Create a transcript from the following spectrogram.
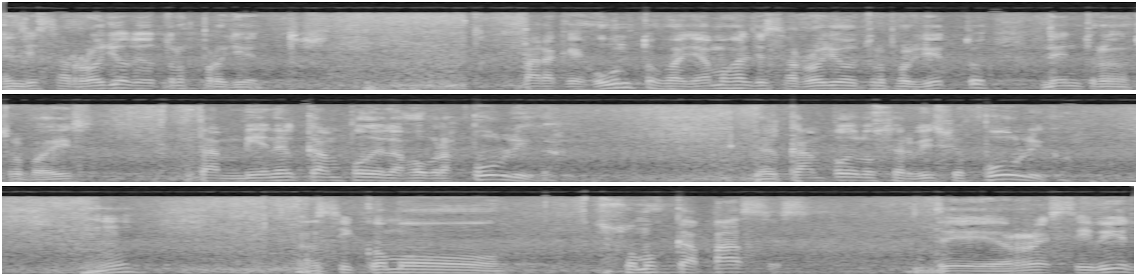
el desarrollo de otros proyectos para que juntos vayamos al desarrollo de otros proyectos dentro de nuestro país. También el campo de las obras públicas, el campo de los servicios públicos. Así como somos capaces de recibir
